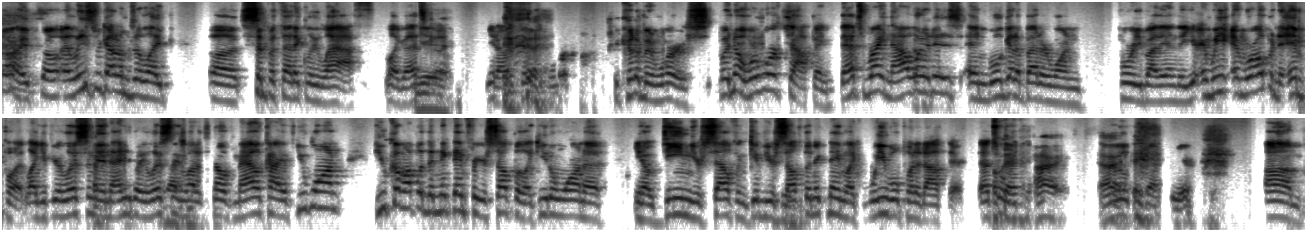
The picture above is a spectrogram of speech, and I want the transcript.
All right, so at least we got him to like uh, sympathetically laugh. Like that's Yeah. good. You know, it could, have been, wor- it could have been worse. But no, we're workshopping. That's right now what it is, and we'll get a better one for you by the end of the year. And we and we're open to input. Like if you're listening, anybody listening, Gotcha. let us know. If Malachi, if you want, if you come up with a nickname for yourself, but like you don't want to, you know, deem yourself and give yourself the nickname, like we will put it out there. That's what we Okay. All right. All We'll right. do that for. Um,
